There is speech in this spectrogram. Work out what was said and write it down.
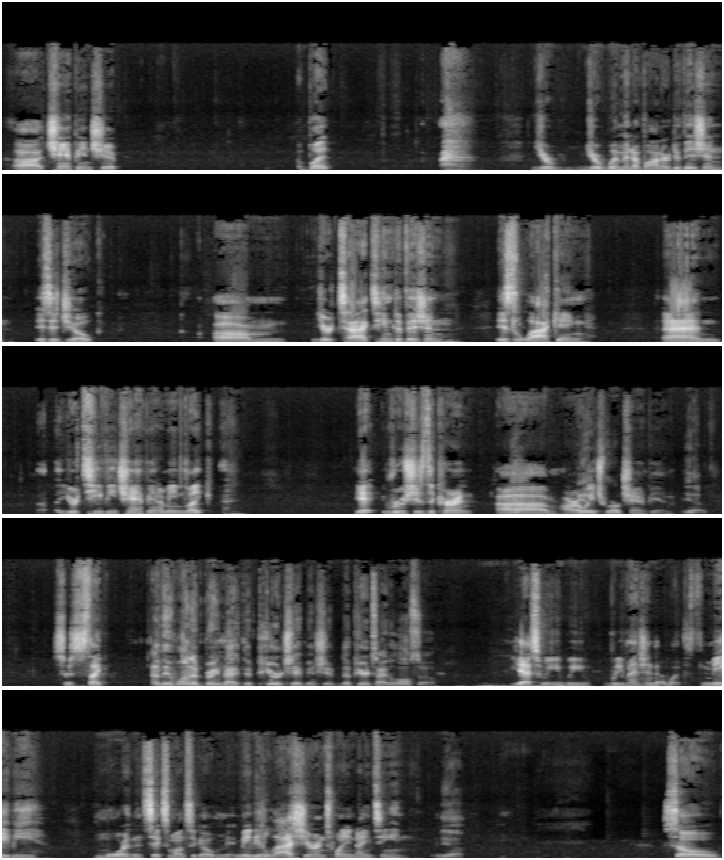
uh, championship. But your your women of honor division is a joke. Um, your tag team division is lacking, and your TV champion. I mean, like, yeah, Rush is the current um, ROH World Champion. Yeah. So it's just like And they want to bring back the pure championship, the pure title also. yes, we we we mentioned that what maybe more than six months ago, maybe Yeah. last year in 2019. Yeah. So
